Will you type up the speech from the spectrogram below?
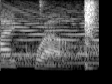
Like well.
